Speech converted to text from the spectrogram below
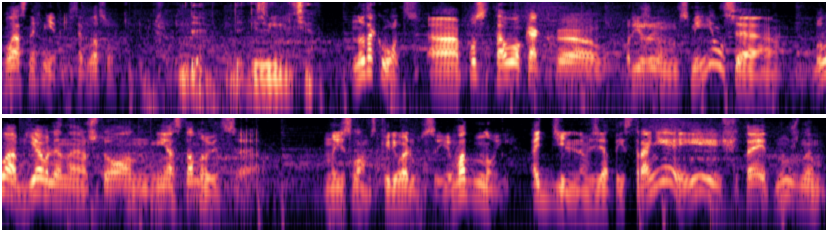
Гласных нет, есть огласовки, ты имеешь в виду. Да, да, извините. Ну так вот, э, после того, как э, режим сменился, было объявлено, что он не остановится на исламской революции в одной отдельно взятой стране и считает нужным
